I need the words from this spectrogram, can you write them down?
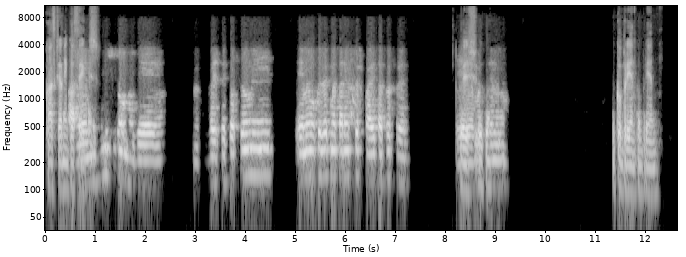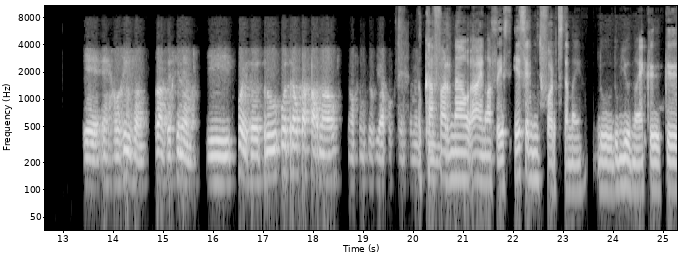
quase que já nem ah, consegues. É no estômago, é. Vejo aquele filme e é a mesma coisa que matarem os seus pais à tua frente. É pois, uma cena... Compreendo, compreendo. É, é horrível. Pronto, é cinema. E depois, outro, outro é o Cafarnal, que é um filme que eu vi há pouco tempo também. O Cafarnal, ai nossa, esse, esse é muito forte também, do, do miúdo, não é? Que, que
